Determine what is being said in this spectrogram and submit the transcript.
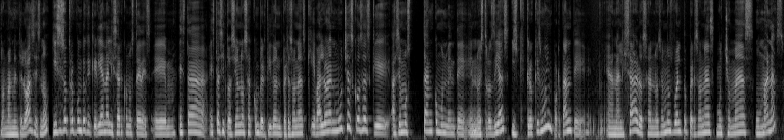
normalmente lo haces, ¿no? Y ese es otro punto que quería analizar con ustedes. Em, esta, esta situación nos ha convertido en personas que valoran muchas cosas que hacemos tan comúnmente en nuestros días y que creo que es muy importante analizar, o sea, nos hemos vuelto personas mucho más humanas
